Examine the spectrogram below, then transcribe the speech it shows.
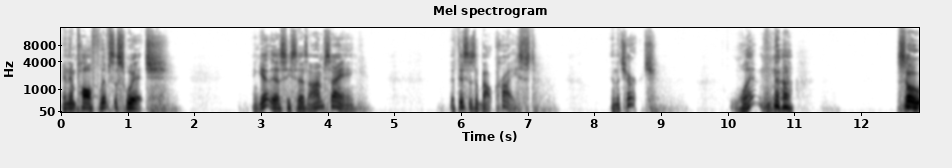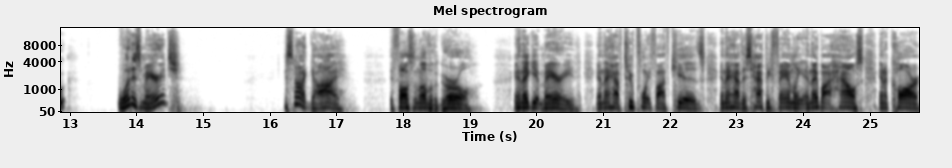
And then Paul flips the switch and get this, he says, I'm saying that this is about Christ and the church. What? so, what is marriage? It's not a guy that falls in love with a girl and they get married and they have 2.5 kids and they have this happy family and they buy a house and a car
